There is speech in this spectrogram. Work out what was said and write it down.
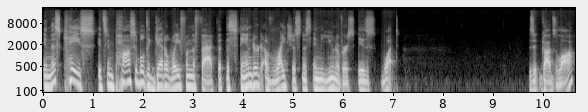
in this case, it's impossible to get away from the fact that the standard of righteousness in the universe is what? Is it God's law?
